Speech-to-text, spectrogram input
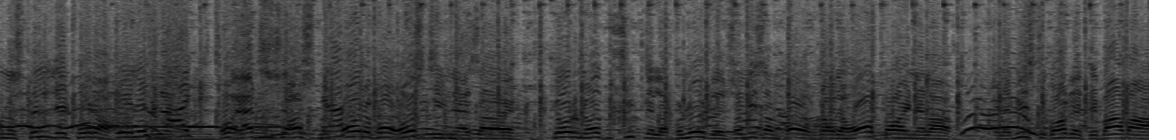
hun har spillet lidt på dig. Det er lidt øh. Prøv, ja, det synes jeg også. Men Ja. prøv du på at ryste hende, altså, gjorde du noget på cykel eller på løbet, så ligesom for at gøre det hårdt for hende, eller, eller vidste du godt, at det bare var...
